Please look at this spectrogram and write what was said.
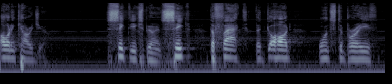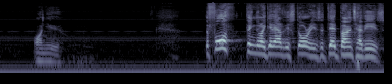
I would encourage you. Seek the experience. Seek the fact that God wants to breathe on you. The fourth thing that I get out of this story is that dead bones have ears.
